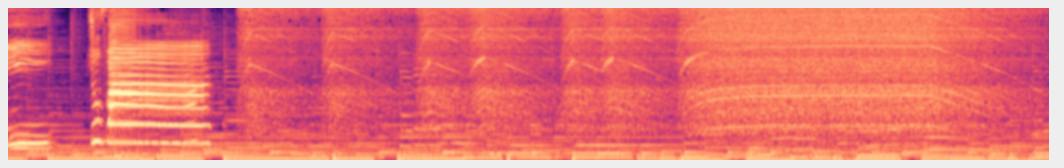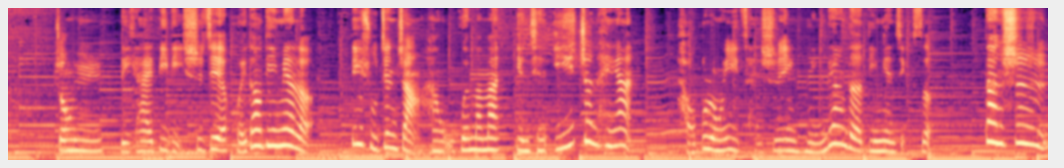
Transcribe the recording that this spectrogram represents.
一，出发！终于离开地底世界，回到地面了。地鼠舰长和乌龟慢慢眼前一阵黑暗，好不容易才适应明亮的地面景色。但是，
